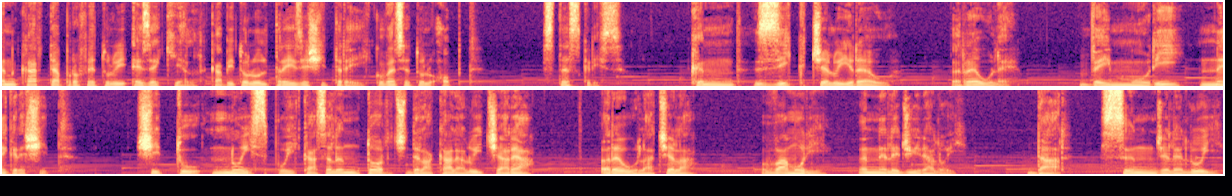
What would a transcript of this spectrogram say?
În cartea profetului Ezechiel, capitolul 33, cu versetul 8, stă scris Când zic celui rău, răule, vei muri negreșit și tu nu-i spui ca să-l întorci de la calea lui cea rea, răul acela va muri în nelegirea lui, dar sângele lui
